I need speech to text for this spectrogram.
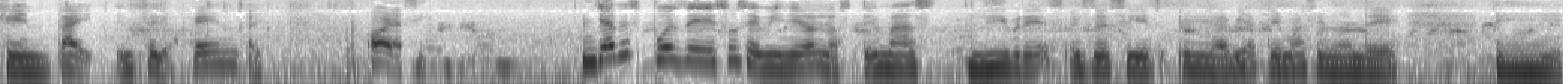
hentai, en serio, hentai. Ahora sí. Ya después de eso se vinieron los temas libres, es decir, eh, había temas en donde eh,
